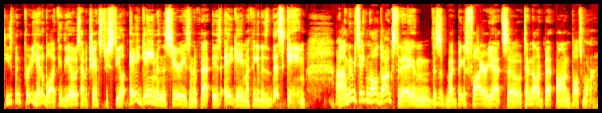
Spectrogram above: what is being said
He's been pretty hittable. I think the O's have a chance to steal a game in this series, and if that is a game, I think it is this game. Uh, I'm going to be taking all dogs today, and this is my biggest flyer yet. So ten dollar bet on Baltimore.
